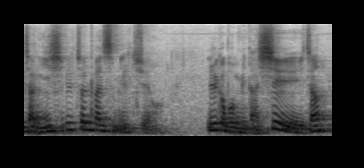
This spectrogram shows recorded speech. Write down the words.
1장 21절 말씀 읽죠. 읽어봅니다. 시작.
